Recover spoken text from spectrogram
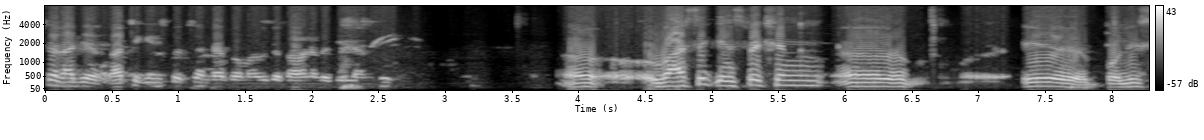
Sir આજે વાર્ષિક ઇન્સ્પેક્શન રાખવામાં આવ્યું છે ભાવનગર જિલ્લાનું. વાર્ષિક ઇન્સ્પેક્શન એ પોલીસ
